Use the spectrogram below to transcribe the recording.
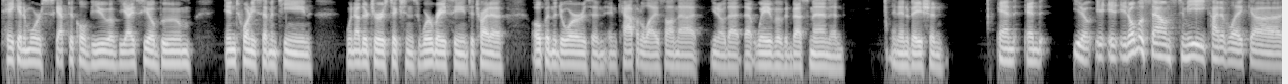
taken a more skeptical view of the ICO boom in 2017 when other jurisdictions were racing to try to open the doors and, and capitalize on that, you know, that that wave of investment and and innovation. And and you know, it, it almost sounds to me kind of like uh,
